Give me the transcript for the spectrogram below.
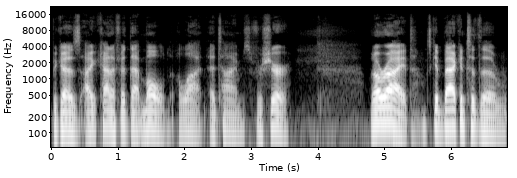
because I kind of fit that mold a lot at times for sure. But all right, let's get back into the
